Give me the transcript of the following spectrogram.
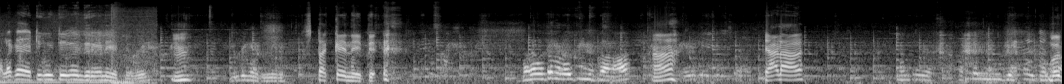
అలాగే ఎటు కుట్టిగా తిరగని స్టక్ అయింది అయితే. మరి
